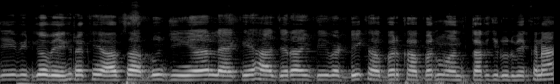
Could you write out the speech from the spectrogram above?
ਜੀ, ਵੀਡੀਓ ਵੇਖ ਰੱਖੇ ਆਪ ਸਭ ਨੂੰ, ਜੀਆਂ ਲੈ ਕੇ ਹਾਜ਼ਰ ਹਾਂ। ਦੀ ਵੱਡੀ ਖਬਰ ਖਬਰ ਨੂੰ ਅੰਤ ਤੱਕ ਜਰੂਰ ਵੇਖਣਾ।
